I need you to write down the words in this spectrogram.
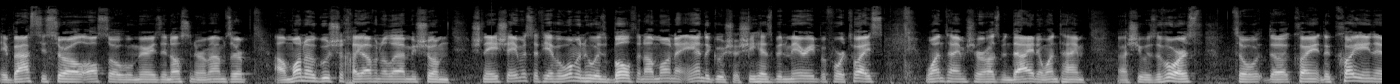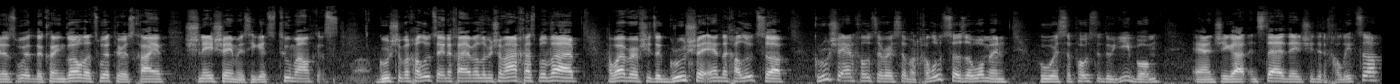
A bas Yisrael also who marries a nosin or a mamzer. Almana grusha chayav aleh mishum shnei shemus. If you have a woman who is both an almana and a grusha, she has been married before twice. One time her husband died, and one time uh, she was divorced. So the kohen, the kohen that is with the kohen gadol that's with her is chayav shnei shemus. He gets two malchus. Grusha v'chalutza ain't a chayav ela mishum achas bilvad. However, if she's a grusha and a chalutza, grusha and chalutza are very similar. Chalutza is a woman who is supposed to do yibum, and she got instead they, she did chalitza.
